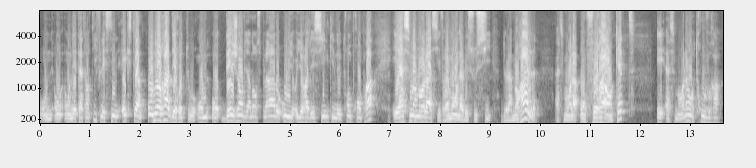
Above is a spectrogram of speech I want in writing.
on- on- on est attentif, les signes externes, on aura des retours. On- on- des gens viendront se plaindre ou il y aura des signes qui ne tromperont pas. Et à ce moment-là, si vraiment on a le souci de la morale, à ce moment-là, on fera enquête et à ce moment-là, on trouvera.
